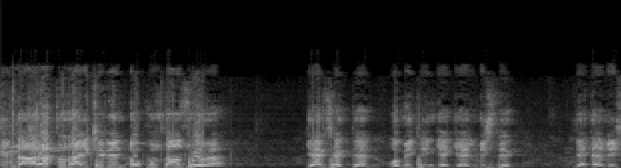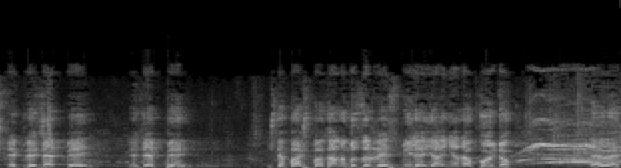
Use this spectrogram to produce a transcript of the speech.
Şimdi Araklı'da 2009'dan sonra gerçekten o mitinge gelmiştik. Ne demiştik? Recep Bey, Recep Bey, işte başbakanımızın resmiyle yan yana koyduk. Evet.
